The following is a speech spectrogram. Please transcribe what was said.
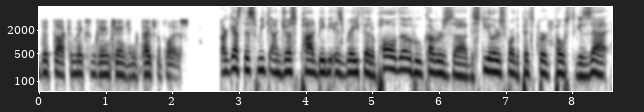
that uh, can make some game changing types of plays. Our guest this week on Just Pod Baby is Ray Fittipaldo, who covers uh, the Steelers for the Pittsburgh Post Gazette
